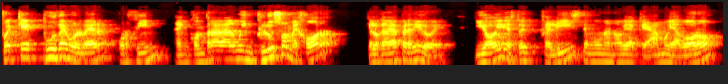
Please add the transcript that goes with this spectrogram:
fue que pude volver por fin a encontrar algo incluso mejor que lo que había perdido. ¿eh? Y hoy estoy feliz, tengo una novia que amo y adoro,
